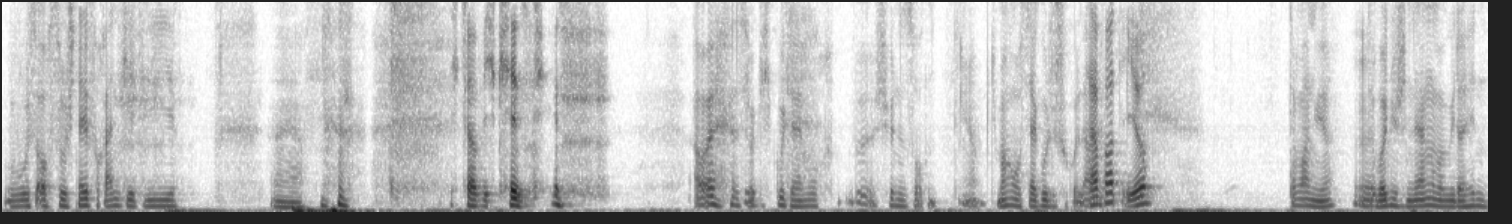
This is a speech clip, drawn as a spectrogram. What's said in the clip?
Wo es auch so schnell vorangeht wie. Naja. Ich glaube, ich kenne den. Aber es ist wirklich gut. Die haben auch äh, schöne Sorten. Ja, die machen auch sehr gute Schokolade. Da wart ihr? Da waren wir. Da Mhm. wollten wir schon lange mal wieder hin.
